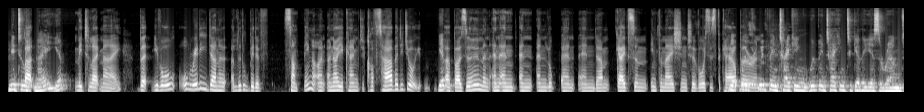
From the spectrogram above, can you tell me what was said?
Mid to late May, yep. Mid to late May, but you've all already done a, a little bit of something. I, I, know you came to Coffs Harbour, did you? Yep. Uh, by Zoom and and and and and look and and um, gave some information to Voices for Cowper. Yep, we've, and we've been taking we've been taking together yes around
